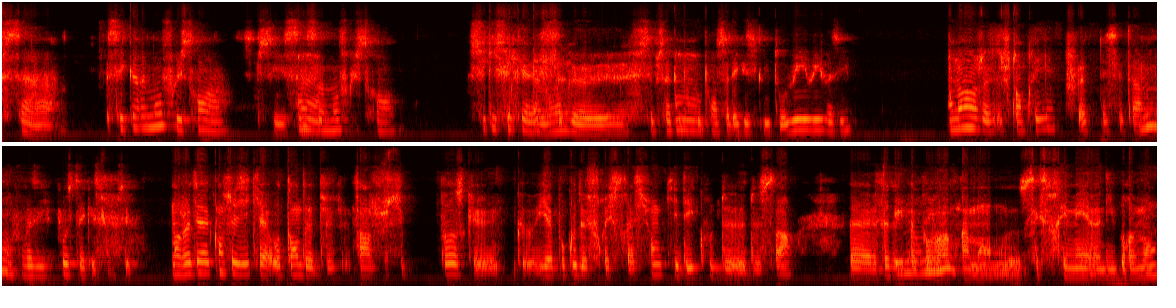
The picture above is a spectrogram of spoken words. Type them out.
Ça, c'est carrément frustrant. Hein. C'est sincèrement frustrant. Ce qui fait qu'à la longue, euh, c'est pour ça que Mhm. beaucoup pensent à l'exilito. Oui, oui, vas-y. Non, je, je t'en prie, je vais te laisser terminer. non, vas-y, pose ta question. Non, je veux dire, quand tu dis qu'il y a autant de, enfin, je suppose que qu'il y a beaucoup de frustration qui découle de, de ça, euh, le fait de ne pas pouvoir vraiment euh, s'exprimer librement.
